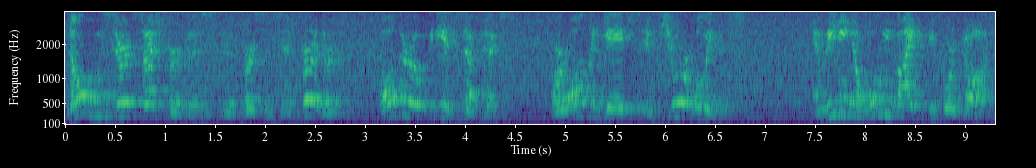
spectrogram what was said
and all who serve such purpose, uh, persons, and further, all their obedient subjects, are all engaged in pure holiness and leading a holy life before God.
